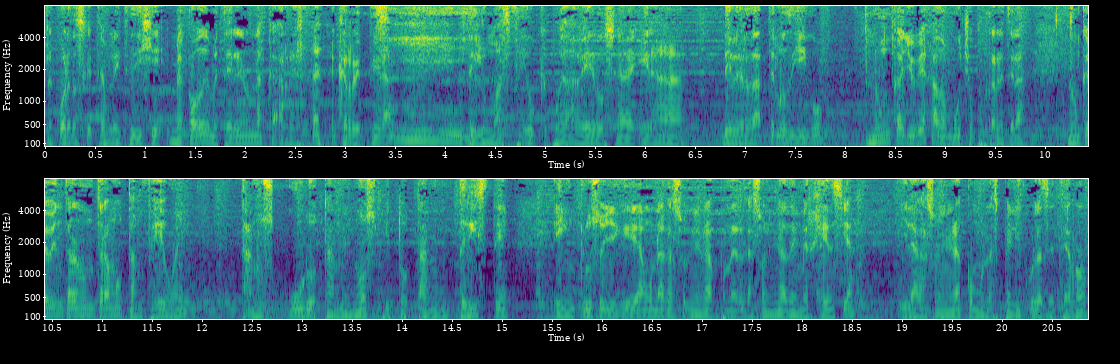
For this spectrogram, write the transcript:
recuerdas que te hablé y te dije, me acabo de meter en una carrera, carretera de lo más feo que pueda haber, o sea, era, de verdad te lo digo, nunca, yo he viajado mucho por carretera, nunca he entrado en un tramo tan feo, ¿eh? tan oscuro, tan inhóspito, tan triste, e incluso llegué a una gasolinera a poner gasolina de emergencia, y la gasolinera como las películas de terror,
